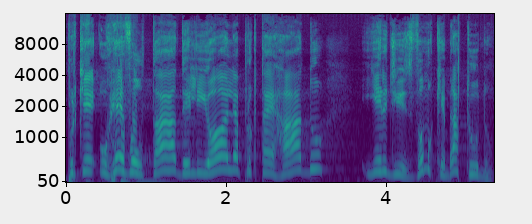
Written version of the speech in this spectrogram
Porque o revoltado, ele olha para o que está errado e ele diz: vamos quebrar tudo.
